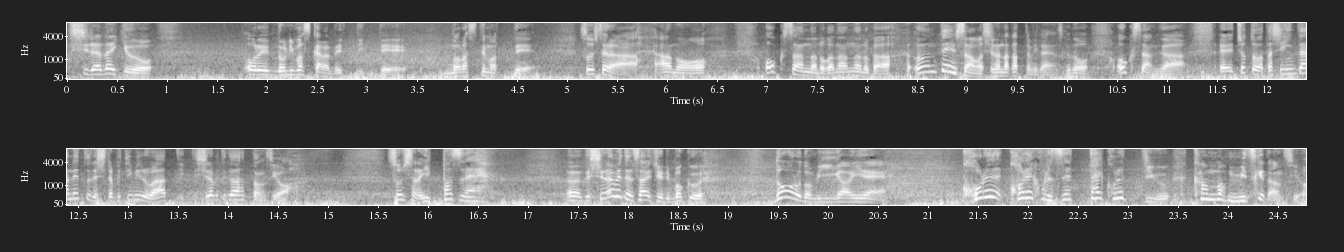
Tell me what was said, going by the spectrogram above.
知らないけど俺乗りますからねって言って乗らせてもらって。そしたらあの奥さんなのか何なのか運転手さんは知らなかったみたいなんですけど奥さんが、えーちょっと私インターネットで調べてみるわって言って調べてくださったんですよ。そしたら一発ね、うん、で調べてる最中に僕道路の右側にねこれこれこれ絶対これっていう看板見つけたんですよ。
